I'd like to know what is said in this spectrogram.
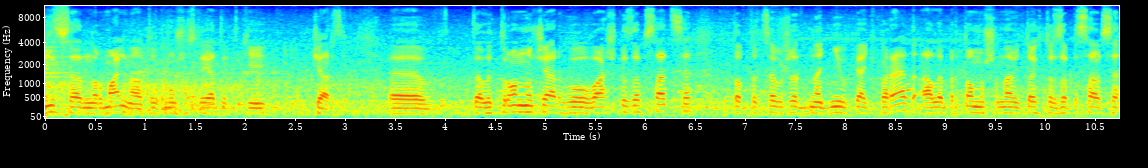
віз все нормально, а тут мушу стояти в такій черзі. Е, В електронну чергу важко записатися, тобто це вже на днів 5 вперед, але при тому, що навіть той, хто записався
